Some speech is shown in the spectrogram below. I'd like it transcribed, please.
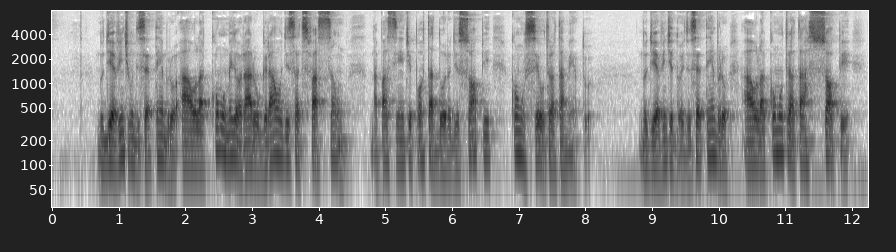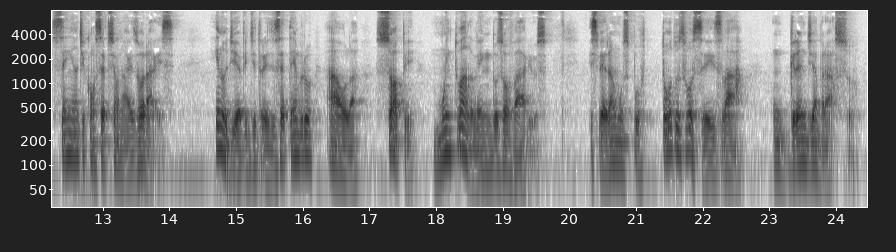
No dia 21 de setembro, a aula Como melhorar o grau de satisfação da paciente portadora de SOP com o seu tratamento. No dia 22 de setembro, aula Como tratar SOP sem anticoncepcionais orais. E no dia 23 de setembro, aula SOP muito além dos ovários. Esperamos por todos vocês lá. Um grande abraço.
